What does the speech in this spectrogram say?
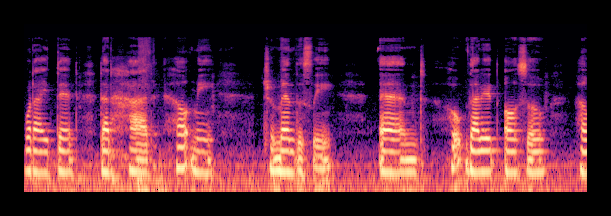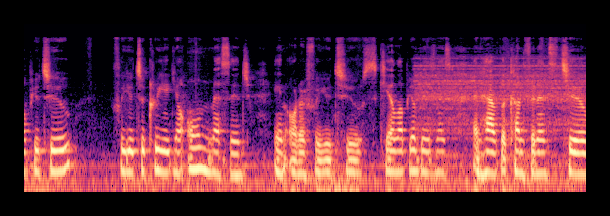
what I did that had helped me tremendously, and hope that it also help you too, for you to create your own message in order for you to scale up your business and have the confidence to,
